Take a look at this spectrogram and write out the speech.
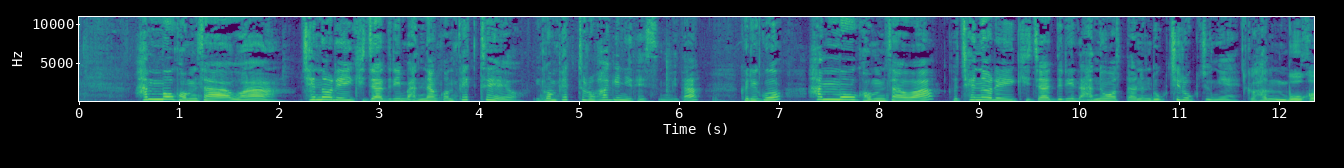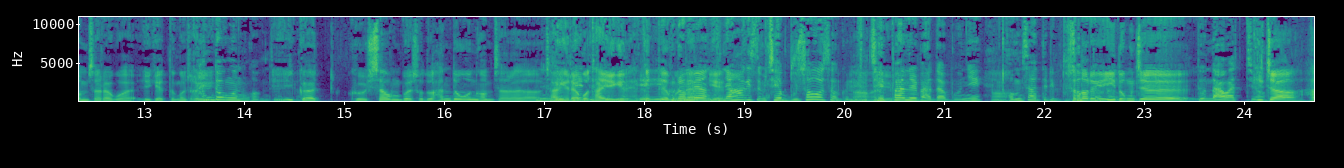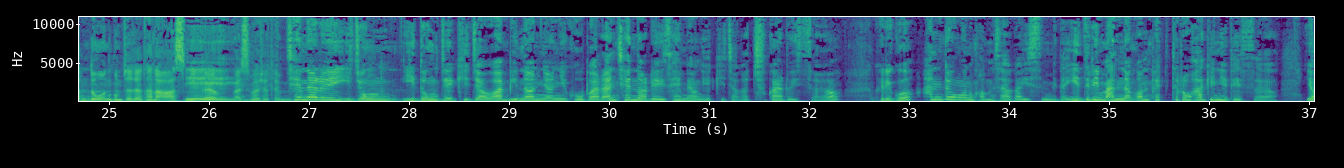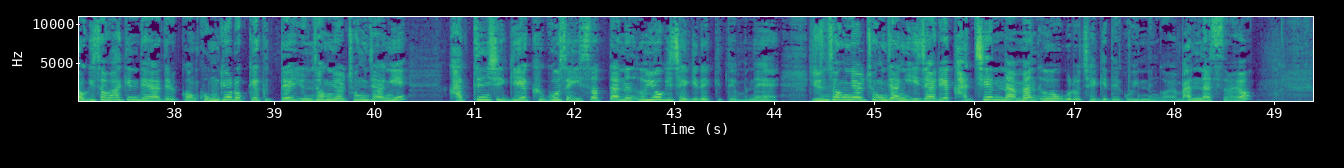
한모 검사와 채널A 기자들이 만난 건 팩트예요. 이건 팩트로 확인이 됐습니다. 그리고 한모 검사와 그 채널A 기자들이 나누었다는 녹취록 중에 그 한 모 검사라고 하- 얘기했던 건 저희 한동훈 검사. 그러니까 그 시사본부에서도 한동훈 검사장이라고 다 얘기를 했기 예, 예, 때문에 그러면 예. 그냥 하겠습니다. 제가 무서워서 그래요. 아, 재판을 예, 예. 받아보니 아. 검사들이 무섭더라고요. 채널의 이동재 또 나왔죠. 기자, 한동훈 검사장 다 나왔으니까요. 예. 말씀하셔도 됩니다. 채널A 이종, 이동재 기자와 민원연이 고발한 채널A 3명의 기자가 추가로 있어요. 그리고 한동훈 검사가 있습니다. 이들이 만난 건 팩트로 확인이 됐어요. 여기서 확인돼야 될 건 공교롭게 그때 윤석열 총장이 같은 시기에 그곳에 있었다는 의혹이 제기됐기 때문에 윤석열 총장이 이 자리에 같이 했나만 의혹으로 제기되고 있는 거예요. 만났어요.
